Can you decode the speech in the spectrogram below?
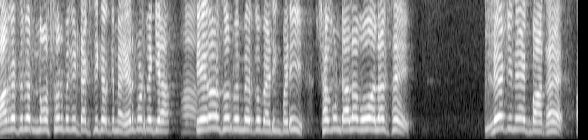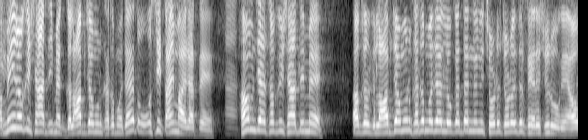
आगे से फिर नौ सौ रुपए की टैक्सी करके मैं एयरपोर्ट पे गया। तेरह सौ रुपए मेरे को वेडिंग पड़ी। शगुन डाला वो अलग से। लेकिन एक बात है अमीरों की शादी में गुलाब जामुन खत्म हो जाए तो उसी टाइम आ जाते हैं। हम जैसों की शादी में अगर गुलाब जामुन खत्म हो जाए लोग कहते हैं नहीं नहीं, छोड़ो छोड़ो इधर फेरे शुरू हो गए आओ।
